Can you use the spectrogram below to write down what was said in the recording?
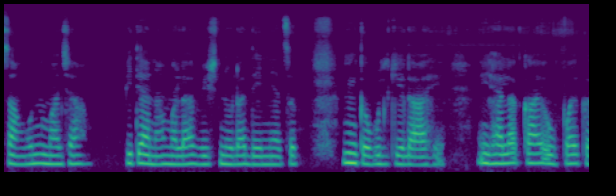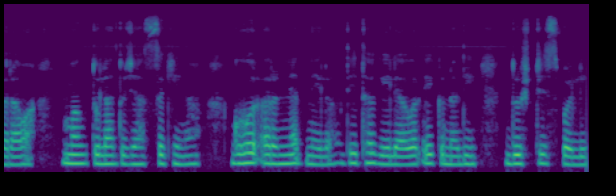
सांगून माझ्या पित्यानं मला विष्णूला देण्याचं कबूल केलं आहे. ह्याला काय उपाय करावा? मग तुला तुझ्या सखीनं घोर अरण्यात नेलं. तिथं गेल्यावर एक नदी दृष्टीस पडली.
